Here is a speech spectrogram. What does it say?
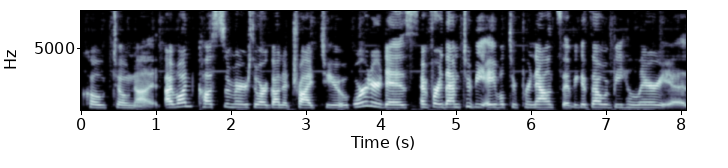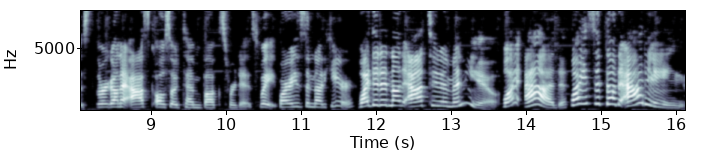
Arcotonut. I want customers who are gonna try to order this and for them to be able to pronounce it because that would be hilarious. We're gonna ask also 10 bucks for this. Wait, why is it not here? Why did it not add to the menu? What add? Why is it not adding?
